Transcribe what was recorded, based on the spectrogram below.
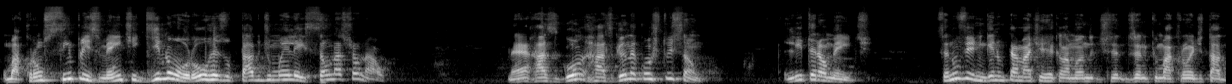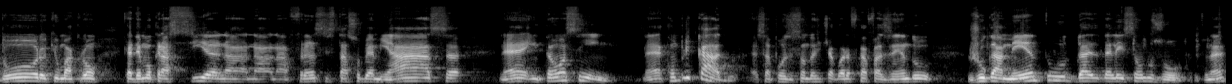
O Macron simplesmente ignorou o resultado de uma eleição nacional, né? Rasgou, rasgando a Constituição literalmente. Você não vê ninguém no Itamaraty reclamando, dizendo que o Macron é ditador, ou que o Macron, que a democracia na, na, na França está sob ameaça, né? Então, assim, né, é complicado essa posição da gente agora ficar fazendo julgamento da, da eleição dos outros, né?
